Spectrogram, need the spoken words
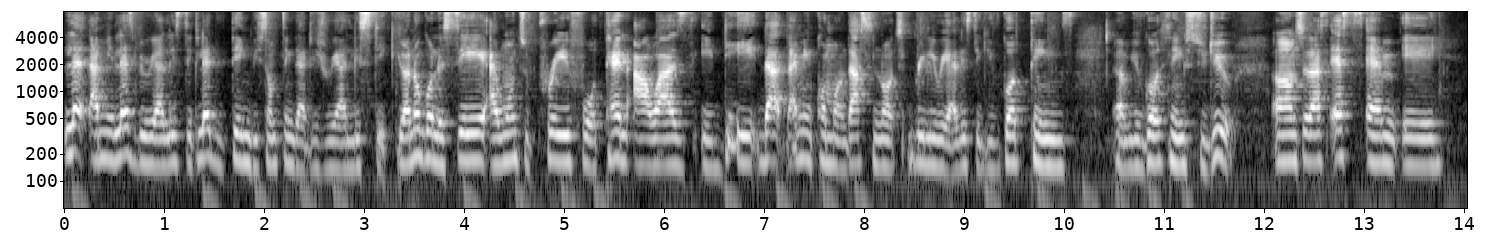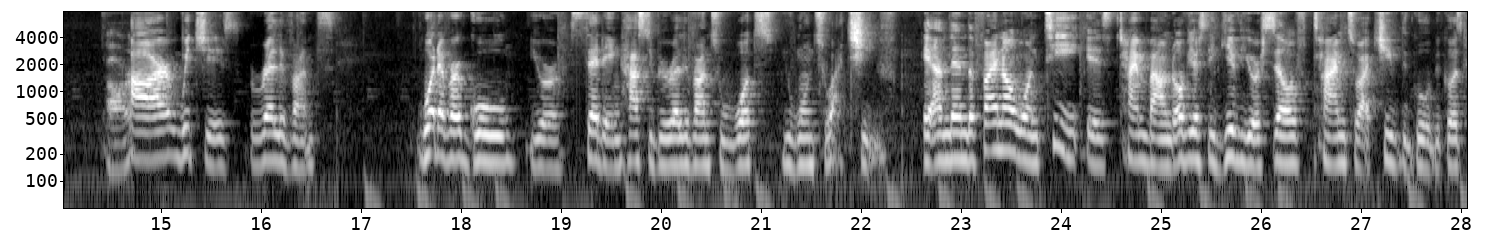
let i mean let's be realistic. Let the thing be something that is realistic. You're not going to say i want to pray for 10 hours a day. That i mean come on that's not really realistic. You've got things um, you've got things to do. Um, so that's s-m-a R. R which is relevant. Whatever goal you're setting has to be relevant to what you want to achieve. And then the final one t is time bound. Obviously give yourself time to achieve the goal because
